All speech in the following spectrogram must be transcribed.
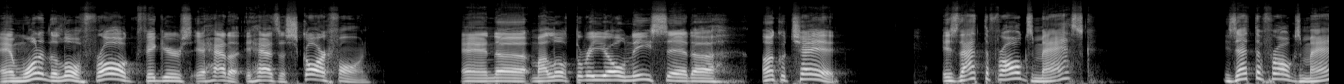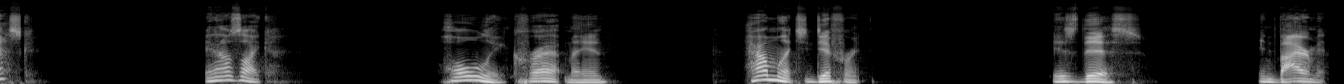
And one of the little frog figures, it had a it has a scarf on. And uh, my little three year old niece said, uh, Uncle Chad, is that the frog's mask? Is that the frog's mask? And I was like, Holy crap, man. How much different is this environment,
